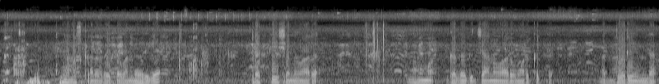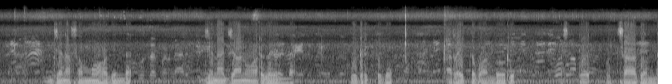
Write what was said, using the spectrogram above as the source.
ನಮಸ್ಕಾರ, ರೈತ ಬಂದವರಿಗೆ ಪ್ರತಿ ಶನಿವಾರ ನಮ್ಮ ಗದಗ ಜಾನುವಾರು ಮಾರುಕಟ್ಟೆ ಅದ್ದೂರಿಯಿಂದ ಜನ ಸಮೂಹದಿಂದ ಜನ ಜಾನುವಾರುಗಳಿಂದ ಕೂಡಿರುತ್ತದೆ. ರೈತ ಬಾಂಧವರು ಅಷ್ಟೇ ಉತ್ಸಾಹದಿಂದ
